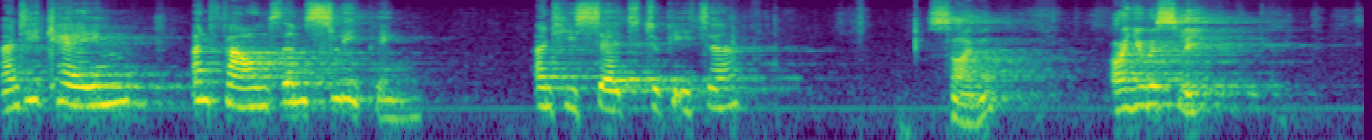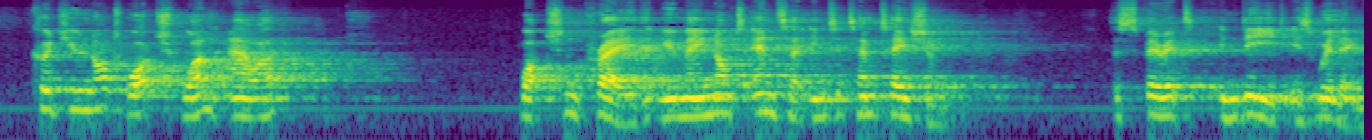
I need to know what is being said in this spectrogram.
And he came and found them sleeping. And he said to Peter, Simon, are you asleep? Could you not watch one hour? Watch and pray that you may not enter into temptation. The spirit indeed is willing,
